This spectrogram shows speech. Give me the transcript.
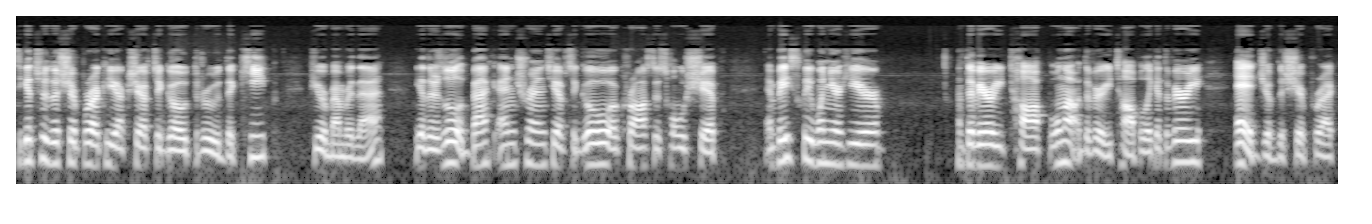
To get to the shipwreck, you actually have to go through the keep, you remember that. Yeah, there's a little back entrance. You have to go across this whole ship. And basically, when you're here, at the very top, well, not at the very top, but like at the very edge of the shipwreck,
